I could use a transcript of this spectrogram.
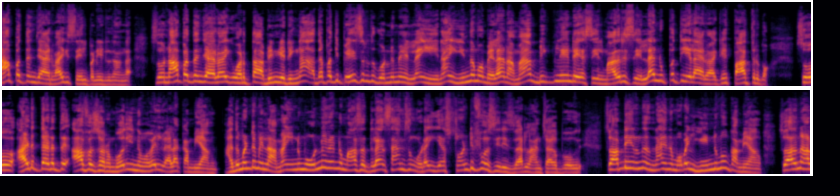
நாற்பத்தஞ்சாயிரம் ரூபாய்க்கு சேல் பண்ணிட்டு இருக்காங்க ஸோ நாற்பத்தஞ்சாயிரம் ரூபாய்க்கு ஒர்த்தா அப்படின்னு கேட்டீங்கன்னா அதை பத்தி பேசுறதுக்கு ஒண்ணுமே இல்லை. ஏன்னா இந்த மொபைலை நம்ம பிக் பிளேன் டே சேல் மாதிரி சேல்ல முப்பத்தி ஏழாயிரம் ரூபாய்க்கு பார்த்துருக்கோம். ஸோ அடுத்தடுத்து ஆஃபர்ஸ் வரும்போது இந்த மொபைல் விலை கம்மியாகும். அது மட்டும் இல்லாமல் இன்னும் ஒன்று ரெண்டு மாசத்துல சாம்சங்கோட எஸ் டுவெண்ட்டி ஃபோர் சீரிஸ் வேறு லான்ச் ஆக போகுது. ஸோ அப்படி இருந்ததுன்னா இந்த மொபைல் இன்னமும் கம்மியாகும். ஸோ அதனால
